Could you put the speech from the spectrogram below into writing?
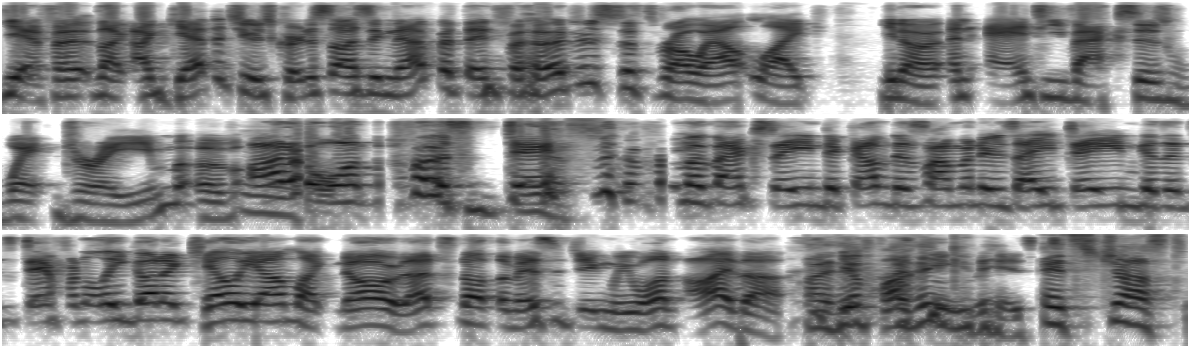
Yeah, for like, I get that she was criticizing that, but then for her just to throw out like, you know, an anti-vaxxer's wet dream of, "I Mm. don't want the first death Yes. from a vaccine to come to someone who's 18 because it's definitely gonna kill you." I'm like, no, that's not the messaging we want either. I You're think- I fucking think this. it's just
